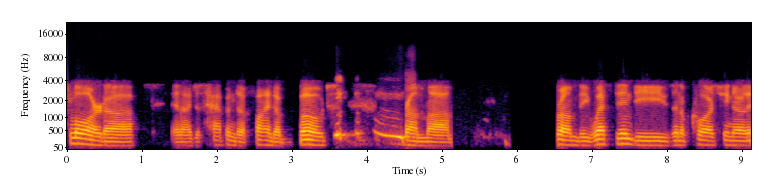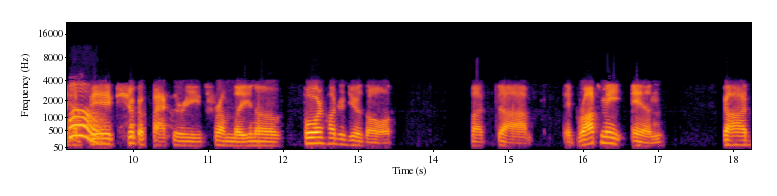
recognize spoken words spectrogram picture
Florida, and I just happened to find a boat from um, from the West Indies, and of course, you know they Whoa. have big sugar factories from the you know 400 years old. But uh, they brought me in. God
